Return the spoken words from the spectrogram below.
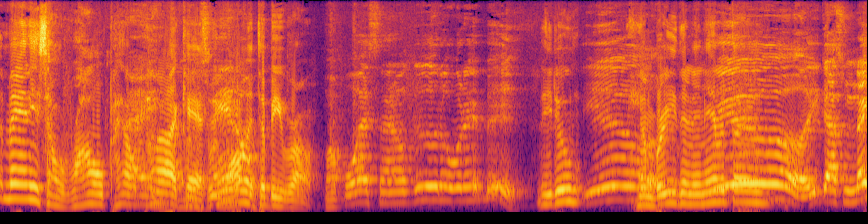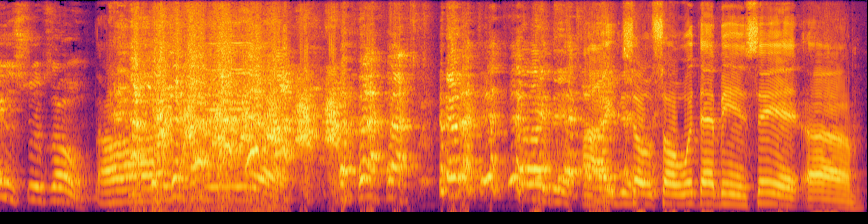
But man, it's a raw Hey, podcast. We want it to be raw. My boy sound good over that bitch. You do? Yeah. Him breathing and everything. Yeah, he got some nasal strips on. Oh yeah. I like that. All right. So so with that being said, um,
